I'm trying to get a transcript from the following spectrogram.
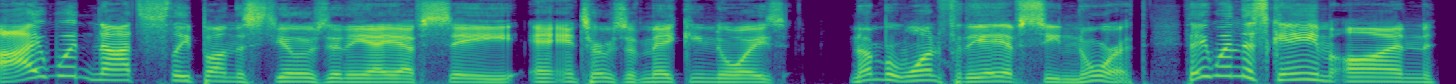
I would not sleep on the Steelers in the AFC in terms of making noise. Number one for the AFC North. They win this game on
